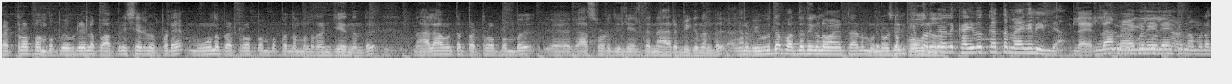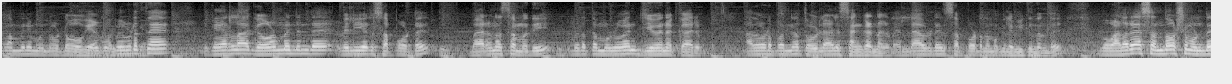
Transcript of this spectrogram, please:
Petrol pump. ഇപ്പോൾ ഇവിടെയുള്ള പാപ്പിനിശ്ശേരി ഉൾപ്പെടെ മൂന്ന് പെട്രോൾ പമ്പ് ഇപ്പം നമ്മൾ റൺ ചെയ്യുന്നുണ്ട്. നാലാമത്തെ പെട്രോൾ പമ്പ് കാസർഗോഡ് ജില്ലയിൽ തന്നെ ആരംഭിക്കുന്നുണ്ട്. അങ്ങനെ വിവിധ പദ്ധതികളുമായിട്ടാണ് മുന്നോട്ട് പോകുന്നത്. കൈവക്കാത്ത മേഖലയില്ല. ഇല്ല എല്ലാ മേഖലയിലേക്കും നമ്മുടെ കമ്പനി മുന്നോട്ട് പോവുകയാണ്. അപ്പോൾ ഇവിടുത്തെ കേരള ഗവൺമെന്റിന്റെ വലിയൊരു സപ്പോർട്ട് ഭരണസമിതി ഇവിടുത്തെ മുഴുവൻ ജീവനക്കാരും അതോടൊപ്പം തന്നെ തൊഴിലാളി സംഘടനകൾ എല്ലാവരുടെയും സപ്പോർട്ട് നമുക്ക് ലഭിക്കുന്നുണ്ട്. അപ്പോൾ വളരെ സന്തോഷമുണ്ട്.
